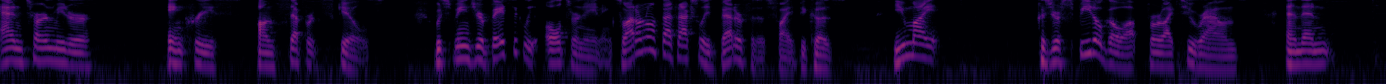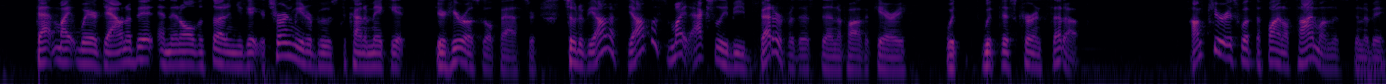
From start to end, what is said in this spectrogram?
and turn meter increase on separate skills, which means you're basically alternating. So I don't know if that's actually better for this fight because you might because your speed will go up for like two rounds, and then that might wear down a bit, and then all of a sudden you get your turn meter boost to kind of make it your heroes go faster. So to be honest, Diablos might actually be better for this than Apothecary with with this current setup. I'm curious what the final time on this is going to be.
